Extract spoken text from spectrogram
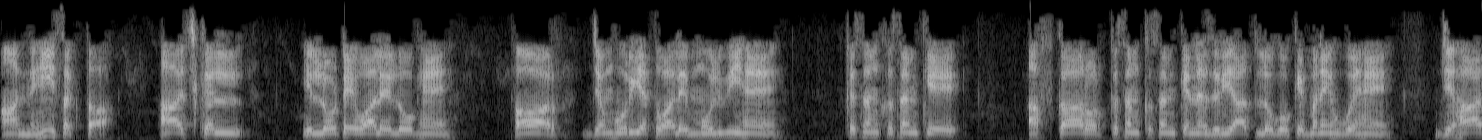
آ نہیں سکتا۔ آج کل یہ لوٹے والے لوگ ہیں اور جمہوریت والے مولوی ہیں۔ قسم قسم کے افکار اور قسم قسم کے نظریات لوگوں کے بنے ہوئے ہیں۔ جہاد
